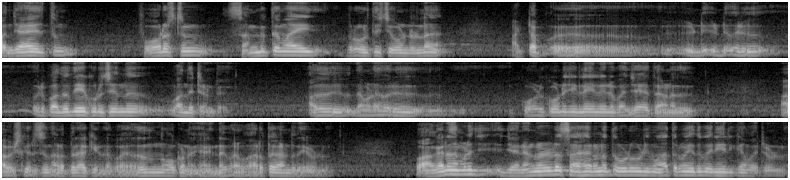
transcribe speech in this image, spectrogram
പഞ്ചായത്തും ഫോറസ്റ്റും സംയുക്തമായി പ്രവർത്തിച്ചുകൊണ്ടുള്ള അട്ട ഒരു ഒരു പദ്ധതിയെക്കുറിച്ച് ഇന്ന് വന്നിട്ടുണ്ട്. അത് നമ്മുടെ ഒരു കോഴിക്കോട് ജില്ലയിലൊരു പഞ്ചായത്താണത്. ആവിഷ്കരിച്ച് നടപ്പിലാക്കിയിട്ടുണ്ട്. അപ്പോൾ അതൊന്നും നോക്കണം. ഞാൻ ഇന്ന് വാർത്ത കണ്ടതേ ഉള്ളൂ. അപ്പോൾ അങ്ങനെ നമ്മൾ ജനങ്ങളുടെ സഹകരണത്തോടുകൂടി മാത്രമേ ഇത് പരിഹരിക്കാൻ പറ്റുള്ളൂ.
